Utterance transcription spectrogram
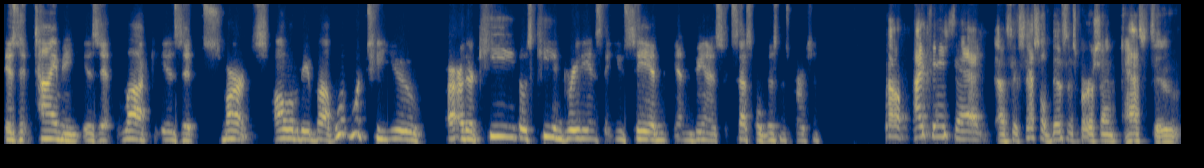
is it timing? Is it luck? Is it smarts? All of the above. What what to you are, are there key those key ingredients that you see in, in being a successful business person? Well, I think that a successful business person has to,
